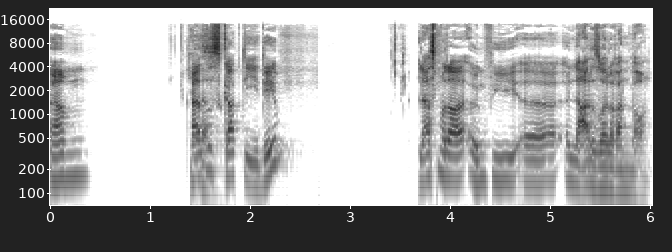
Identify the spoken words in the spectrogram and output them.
Ähm, Ja, also dann. es gab die Idee, lass mal da irgendwie äh, Ladesäule ranbauen.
